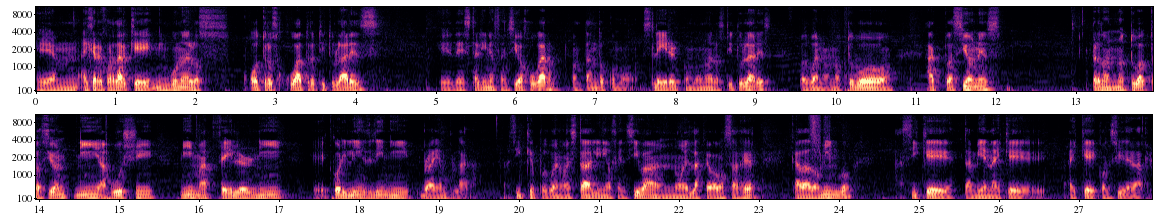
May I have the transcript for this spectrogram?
Em, hay que recordar que ninguno de los otros cuatro titulares eh, de esta línea ofensiva jugaron, contando como Slater como uno de los titulares. Pues bueno, no tuvo actuaciones, perdón, no tuvo actuación ni Abushi, ni Matt Taylor, ni eh, Corey Linsley, ni Brian Bulaga. Así que pues bueno, esta línea ofensiva no es la que vamos a ver cada domingo, así que también hay que, hay que considerarlo.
